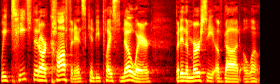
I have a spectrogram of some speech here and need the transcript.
we teach that our confidence can be placed nowhere but in the mercy of God alone.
